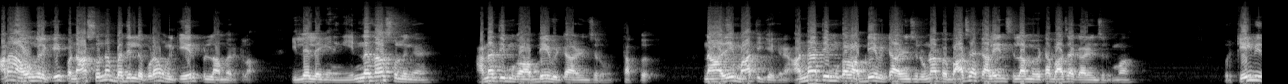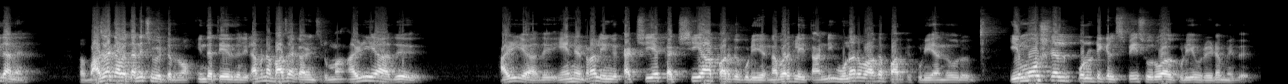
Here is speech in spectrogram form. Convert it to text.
ஆனா அவங்களுக்கு இப்ப நான் சொன்ன பதில கூட அவங்களுக்கு ஏற்பு இல்லாம இருக்கலாம். இல்ல இல்லைங்க நீங்க என்னதான் சொல்லுங்க. அதிமுக அப்படியே விட்டு அழிஞ்சிரும். தப்பு. நான் அதே மாத்தி கேட்கிறேன் அதிமுக அப்படியே விட்டு அழிஞ்சிரும்னா இப்ப பாஜக அலையன்ஸ் இல்லாம விட்டா பாஜக அழிஞ்சிருமா? ஒரு கேள்விதானே இப்ப பாஜகவை தனிச்சு விட்டுறோம் இந்த தேர்தலில். அப்படின்னா பாஜக அழிஞ்சிருமா? அழியாது. அழியாது. ஏனென்றால் இங்க கட்சியை கட்சியா பார்க்கக்கூடிய நபர்களை தாண்டி உணர்வாக பார்க்கக்கூடிய அந்த ஒரு எமோஷனல் பொலிட்டிக்கல் ஸ்பேஸ் உருவாகக்கூடிய ஒரு இடம் இது.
